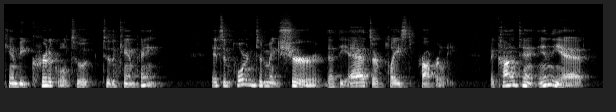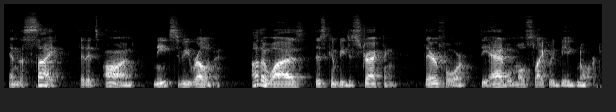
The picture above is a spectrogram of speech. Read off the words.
can be critical to, to the campaign. It's important to make sure that the ads are placed properly. The content in the ad and the site that it's on needs to be relevant. Otherwise, this can be distracting. Therefore, the ad will most likely be ignored.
